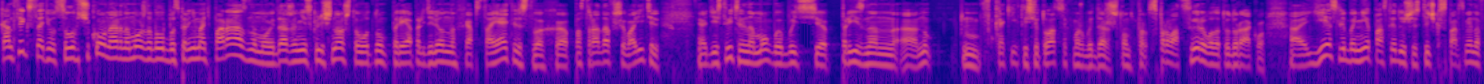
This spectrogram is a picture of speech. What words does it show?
Конфликт, кстати, вот с Соловчуком, наверное, можно было бы воспринимать по-разному, и даже не исключено, что вот, ну, при определенных обстоятельствах пострадавший водитель действительно мог бы быть признан, ну, в каких-то ситуациях, может быть, даже, что он спровоцировал эту драку. А если бы не последующая стычка спортсменов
